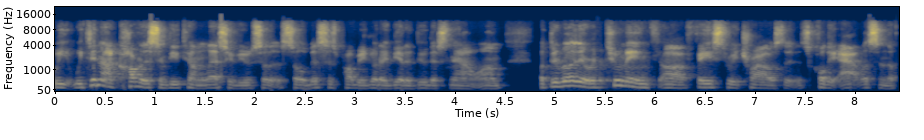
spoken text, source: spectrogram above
we we did not cover this in detail in the last review, so so this is probably a good idea to do this now. Um, but there really there were two main uh, phase three trials. It's called the Atlas and the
